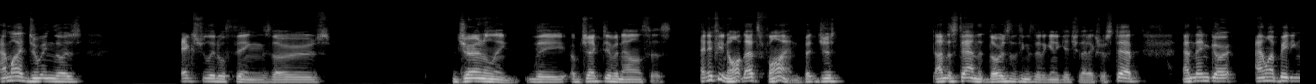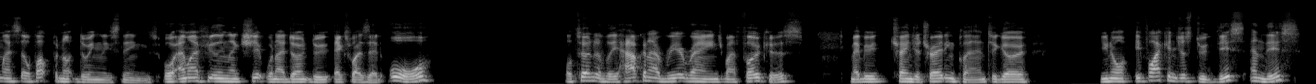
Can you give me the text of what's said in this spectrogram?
Am I doing those extra little things, those journaling, the objective analysis? And if you're not, that's fine. But just understand that those are the things that are going to get you that extra step and then go am i beating myself up for not doing these things? Or am i feeling like shit when i don't do xyz or alternatively how can i rearrange my focus maybe change a trading plan to go you know if i can just do this and this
